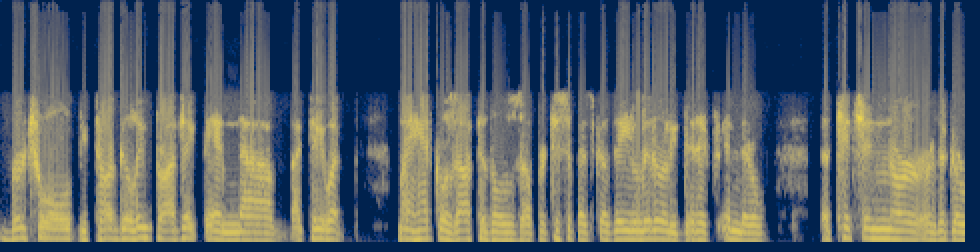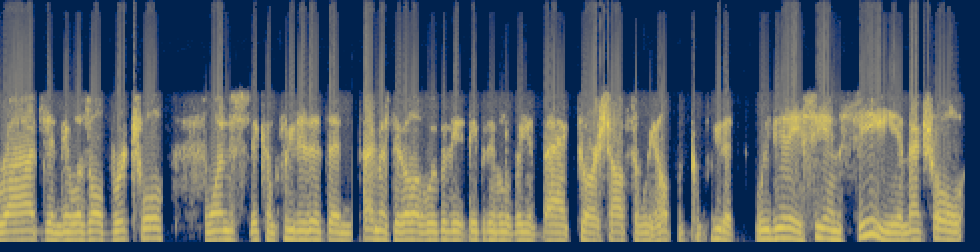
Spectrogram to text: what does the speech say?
virtual guitar building project, and uh, I tell you what, my hat goes out to those uh, participants because they literally did it in their the kitchen or, or, the garage, and it was all virtual. Once they completed it, then time has developed. We've been able to bring it back to our shops, and we helped them complete it. We did a CNC, an actual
